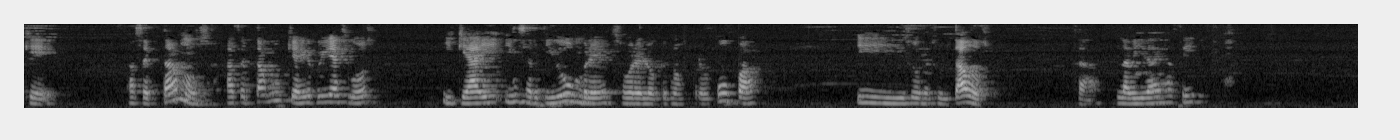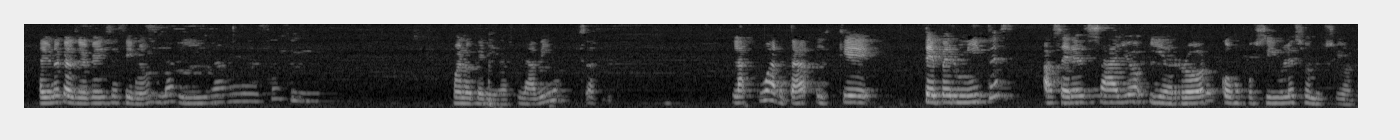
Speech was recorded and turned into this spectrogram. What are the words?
que aceptamos, aceptamos que hay riesgos y que hay incertidumbre sobre lo que nos preocupa y sus resultados. O sea, la vida es así. Hay una canción que dice así, ¿no? La vida es así. Bueno, queridas, la vida es así. La cuarta es que te permites hacer ensayo y error con posibles soluciones,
